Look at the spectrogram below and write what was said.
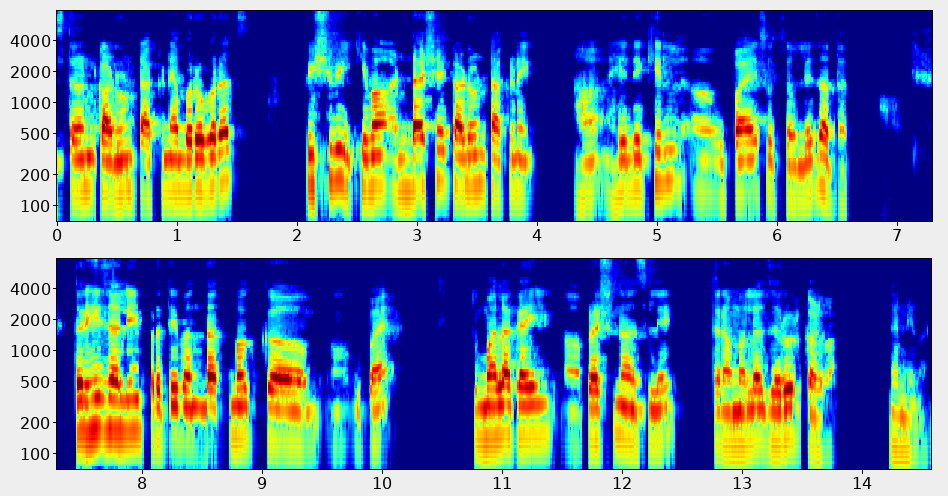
स्तन काढून टाकण्याबरोबरच पिशवी किंवा अंडाशय काढून टाकणे हा हे देखील उपाय सुचवले जातात. तर ही झाली प्रतिबंधात्मक उपाय. तुम्हाला काही प्रश्न असले तर आम्हाला जरूर कळवा. धन्यवाद.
